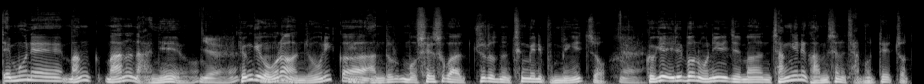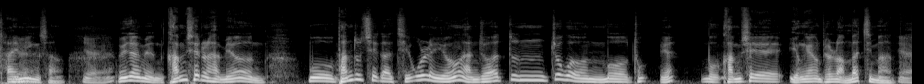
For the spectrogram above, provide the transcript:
때문에 만, 만은 아니에요. 예. 경기가 음. 워낙 안 좋으니까 음. 안 들어 뭐 세수가 줄어든 측면이 분명히 있죠. 예. 그게 1번 원인이지만 작년에 감세는 잘못됐죠. 타이밍상. 예. 예. 왜냐하면 감세를 하면 뭐 반도체 같이 원래 영 안 좋았던 쪽은 뭐 도, 예? 뭐 감세 영향을 별로 안 받지만 예.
